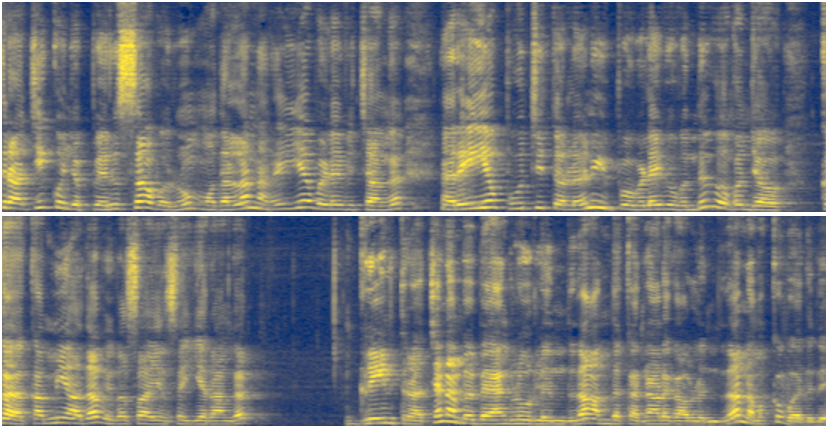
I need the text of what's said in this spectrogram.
திராட்சை கொஞ்சம் பெருசாக வரும். முதல்ல நிறைய விளைவிச்சாங்க. நிறைய பூச்சித்தொல்லைன்னு இப்போ விளைவு வந்து கொஞ்சம் க கம்மியாக தான் விவசாயம் செய்கிறாங்க கிரீன் திராட்சை நம்ம பெங்களூர்லேருந்து தான் அந்த கர்நாடகாவிலேருந்து தான் நமக்கு வருது.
